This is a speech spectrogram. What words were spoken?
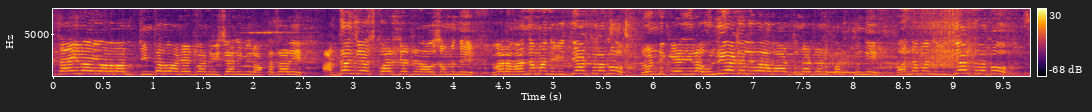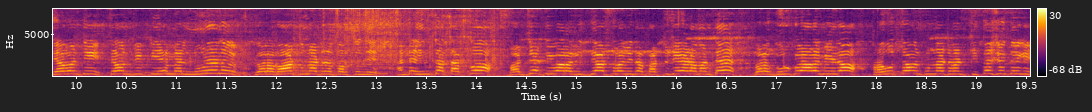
స్థాయిలో ఇవాళ వాళ్ళు తింటారు అనేటువంటి విషయాన్ని మీరు ఒక్కసారి అర్థం చేసుకోవాల్సినటువంటి అవసరం ఉంది. ఇవాళ వంద మంది విద్యార్థులకు రెండు కేజీల ఉల్లిగడ్డలు ఇవాళ వాడుతున్నటువంటి పరిస్థితి ఉంది. వంద మంది విద్యార్థులకు సెవెంటీ సెవెన్ ఫిఫ్టీ ఎంఎల్ నూనెను ఇవాళ వాడుతున్నటువంటి పరిస్థితి అంటే ఇంత తక్కువ బడ్జెట్ ఇవాళ విద్యార్థుల మీద ఖర్చు చేయడం అంటే ఇవాళ గురుకులాల మీద ప్రభుత్వానికి ఉన్నటువంటి చిత్తశుద్ధికి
